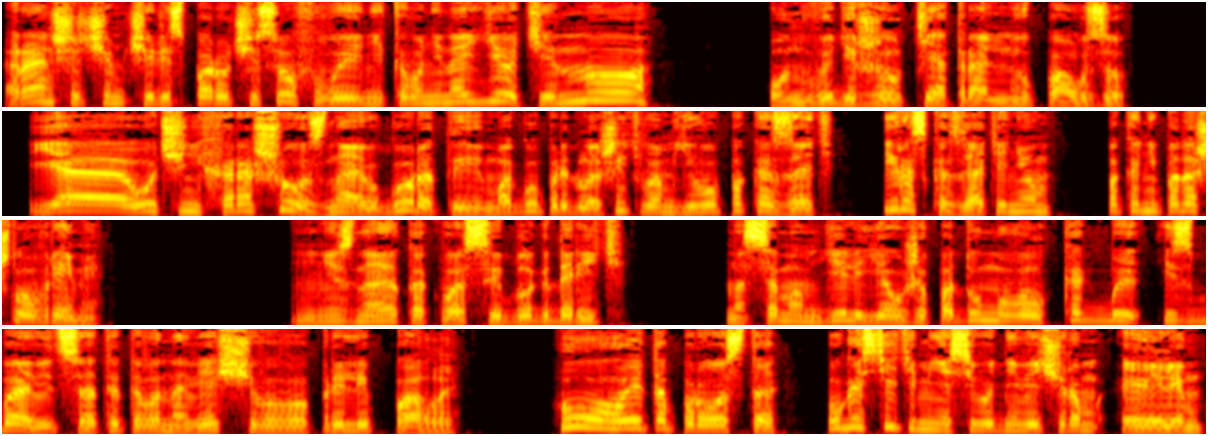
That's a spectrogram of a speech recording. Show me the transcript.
Раньше, чем через пару часов, вы никого не найдете, но... Он выдержал театральную паузу. «Я очень хорошо знаю город и могу предложить вам его показать и рассказать о нем, пока не подошло время. «Не знаю, как вас и благодарить. На самом деле я уже подумывал, как бы избавиться от этого навязчивого прилипалы. О, это просто! Угостите меня сегодня вечером Элем!»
